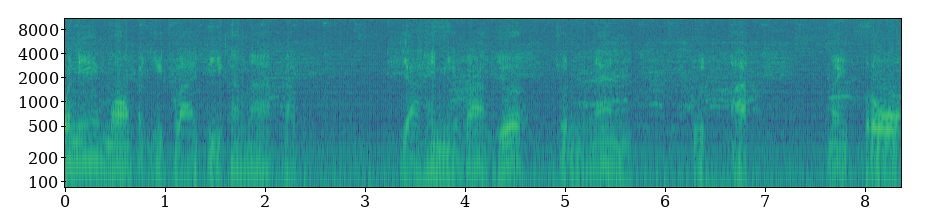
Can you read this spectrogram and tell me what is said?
วันนี้มองไปอีกหลายปีข้างหน้าครับ อย่าให้มีรากเยอะจนแน่นอึดอัด ไม่โปร่ง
